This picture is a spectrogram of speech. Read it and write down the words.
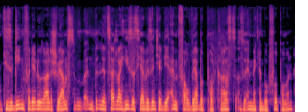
diese Gegend, von der du gerade schwärmst, in der Zeit lang hieß es ja, wir sind ja die MV-Werbe-Podcast, also in Mecklenburg-Vorpommern.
